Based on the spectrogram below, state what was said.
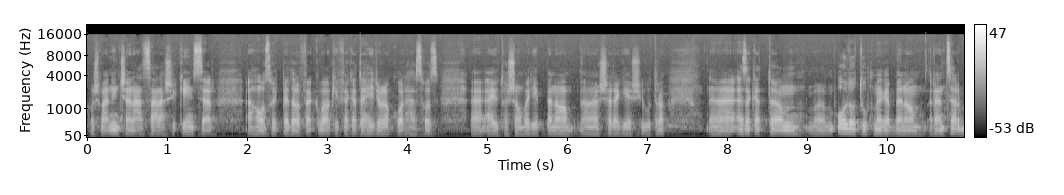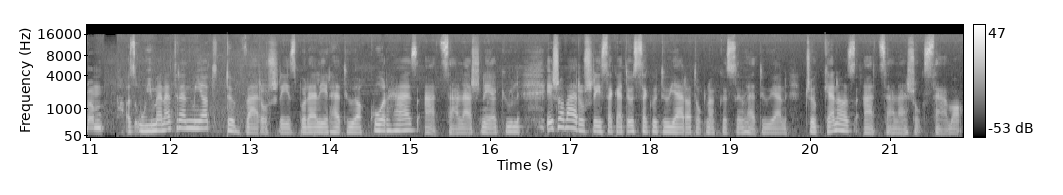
most már nincsen átszállási kényszer, ahhoz, hogy például valaki Feketehegyről a kórházhoz eh, eljuthasson, vagy éppen a seregési útra. Eh, ezeket oldottuk meg ebben a rendszerben. Az új menetrend miatt több városrészből elérhető a kórház átszállás nélkül, és a városrészeket összekötő járatoknak köszönhetően csökken az átszállások száma.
